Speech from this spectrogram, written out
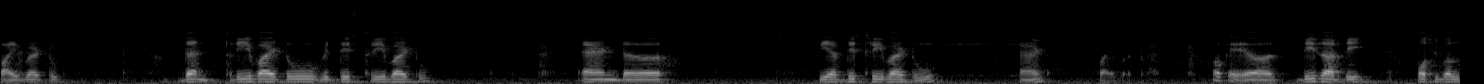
5 by 2 then 3 by 2 with this 3 by 2 and uh, we have this 3 by 2 and 5 by 2 okay uh, these are the possible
